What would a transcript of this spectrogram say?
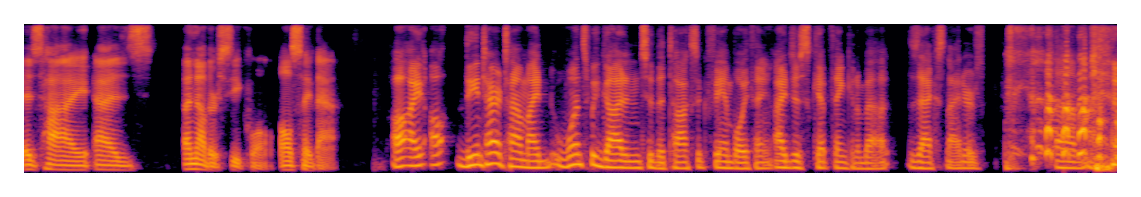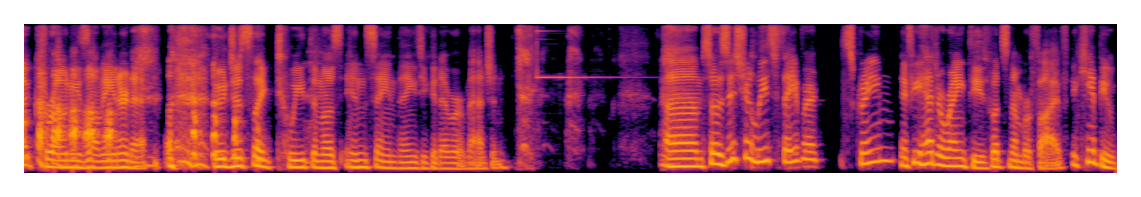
as high as another sequel. I'll say that. I, I, the entire time I once we got into the toxic fanboy thing, I just kept thinking about Zack Snyder's um, cronies on the internet who just like tweet the most insane things you could ever imagine. Um, so is this your least favorite Scream? If you had to rank these, what's number five? It can't be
